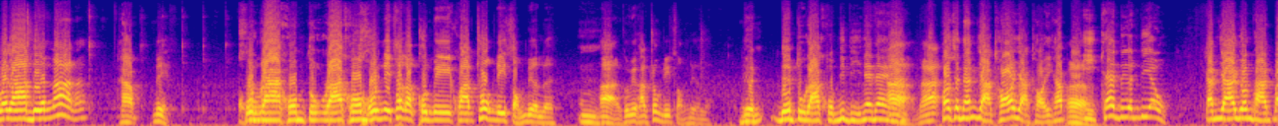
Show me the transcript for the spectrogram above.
เวลาเดือนหน้านะครับ นี่ตุลาคม ตุลาคม คุณนี่เท่ากับคุณมีความโชคดีสองเดือนเลยอืม อ่า คุณมีความโชคดีสองเดือนเลย เดือนเดือนตุลาคมนี่ดีแน่ๆอ่านะนะเพราะฉะนั้นอย่าท้ออย่าถอยครับเอออี กแค่เดือนเดียว กันยายนผ่านไป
